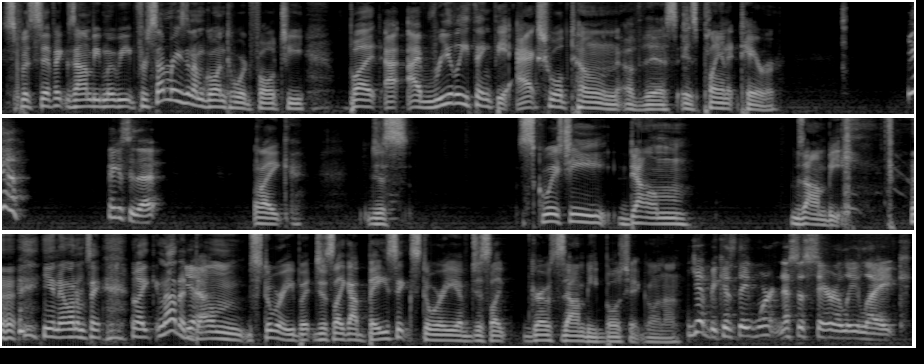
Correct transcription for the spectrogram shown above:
specific zombie movie, for some reason I'm going toward Fulci, but I, I really think the actual tone of this is Planet Terror. yeah, I can see that. Like, just squishy, dumb zombie. you know what I'm saying? Like, not a Yeah. dumb story, but just like a basic story of just like gross zombie bullshit going on. Yeah, because they weren't necessarily like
